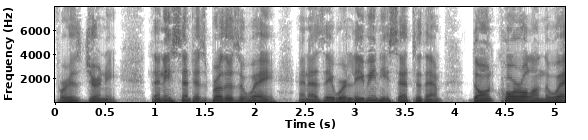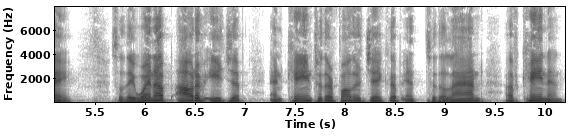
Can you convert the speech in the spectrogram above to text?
for his journey. Then he sent his brothers away, and as they were leaving, he said to them, Don't quarrel on the way. So they went up out of Egypt and came to their father Jacob into the land of Canaan.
